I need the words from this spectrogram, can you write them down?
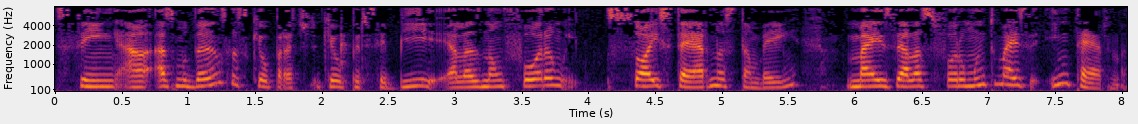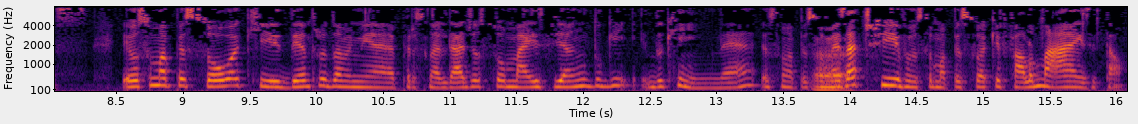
Sim, a, as mudanças que eu, que eu percebi, elas não foram só externas também, mas elas foram muito mais internas. Eu sou uma pessoa que, dentro da minha personalidade, eu sou mais yang do, do que yin, né? Eu sou uma pessoa ah. mais ativa, eu sou uma pessoa que falo mais e tal.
